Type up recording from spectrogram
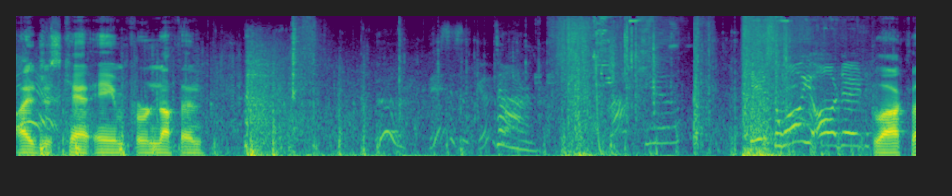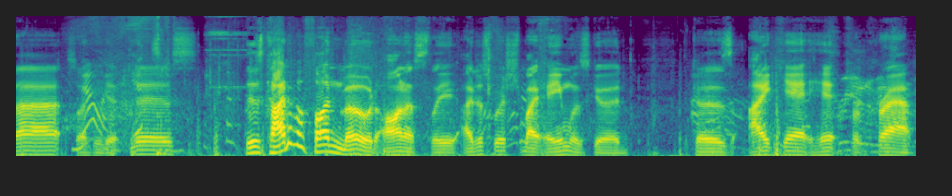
I just can't aim for nothing. Darn. There's the wall you ordered. Block that, so I can get this. This is kind of a fun mode, honestly. I just wish my aim was good. Because I can't hit Three for enemies crap.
